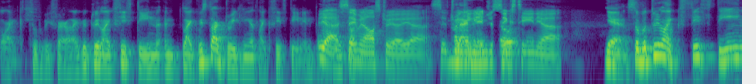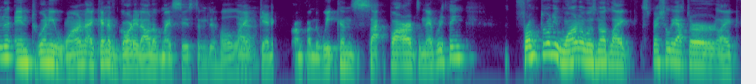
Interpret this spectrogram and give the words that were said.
like to be fair like between like 15 and like we start drinking at like 15 in yeah same in austria yeah. So drinking I mean, age of 16 so, yeah. Yeah so between like 15 and 21 i kind of got it out of my system the whole like yeah. getting drunk on the weekends part and everything. From 21 i was not like especially after like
